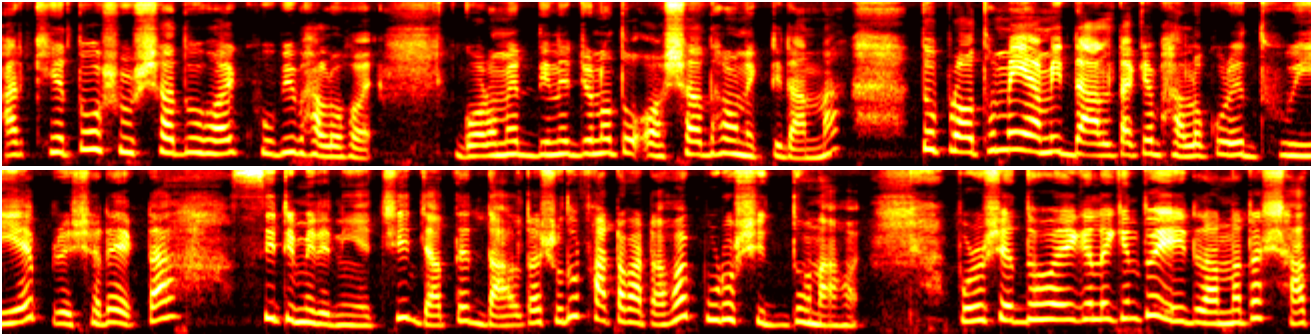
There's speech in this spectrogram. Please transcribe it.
আর খেতেও সুস্বাদু হয়, খুবই ভালো হয়। গরমের দিনের জন্য তো অসাধারণ একটি রান্না। তো প্রথমেই আমি ডালটাকে ভালো করে ধুইয়ে প্রেশারে একটা সিটি মেরে নিয়েছি যাতে ডালটা শুধু ফাটা ফাটা হয়, পুরো সিদ্ধ না হয়। পুরো সেদ্ধ হয়ে গেলে কিন্তু এই রান্নাটার স্বাদ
